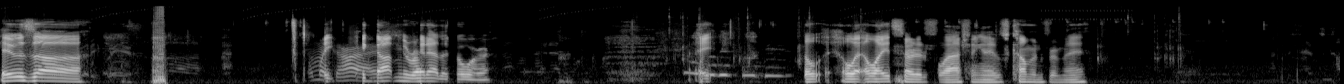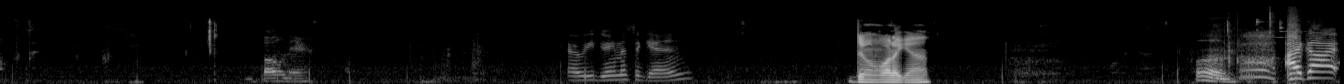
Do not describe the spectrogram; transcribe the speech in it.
It was uh Oh my it, god. it got me right out the door. It, the the light started flashing and it was coming for me. Boner. Are we doing this again? Doing what again? Hold I got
